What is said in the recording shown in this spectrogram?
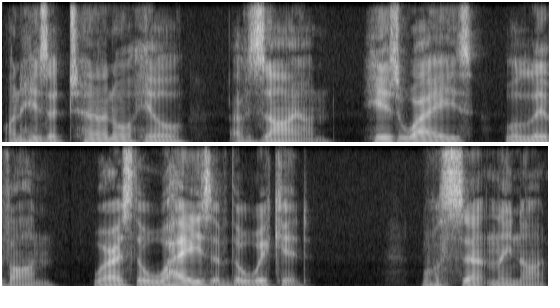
on his eternal hill of Zion. His ways will live on, whereas the ways of the wicked will certainly not.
